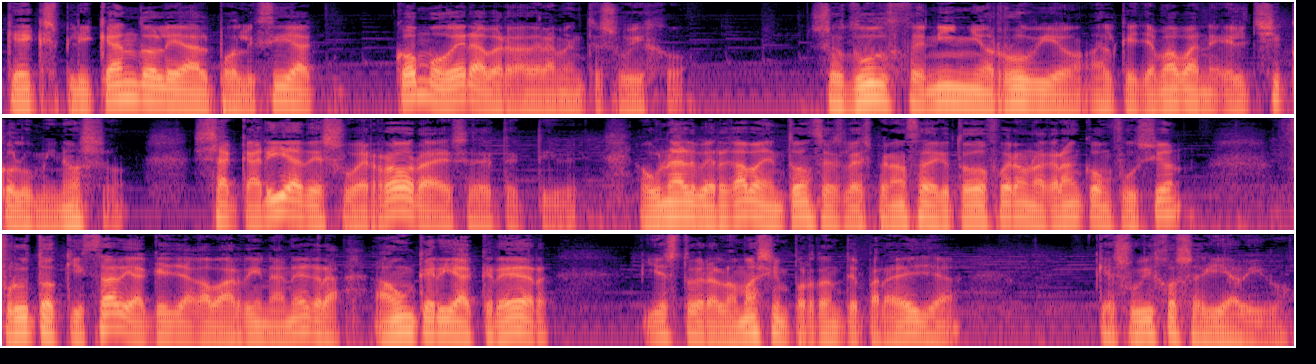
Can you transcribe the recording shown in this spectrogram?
que explicándole al policía cómo era verdaderamente su hijo, su dulce niño rubio, al que llamaban el chico luminoso, sacaría de su error a ese detective. Aún albergaba entonces la esperanza de que todo fuera una gran confusión, fruto quizá de aquella gabardina negra. Aún quería creer, y esto era lo más importante para ella, que su hijo seguía vivo.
